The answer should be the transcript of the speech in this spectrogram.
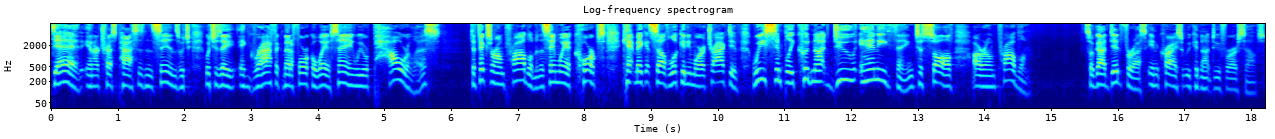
dead in our trespasses and sins, which, which is a, a graphic, metaphorical way of saying we were powerless to fix our own problem. In the same way a corpse can't make itself look any more attractive, we simply could not do anything to solve our own problem. So God did for us in Christ what we could not do for ourselves.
